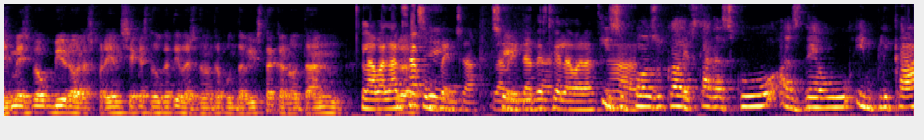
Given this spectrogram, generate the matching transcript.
és més veu viure l'experiència aquesta educativa des d'un altre punt de vista que no tant... La balança Ostres, compensa. La Sí, veritat és que la balança... I suposo que és... cadascú es deu implicar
